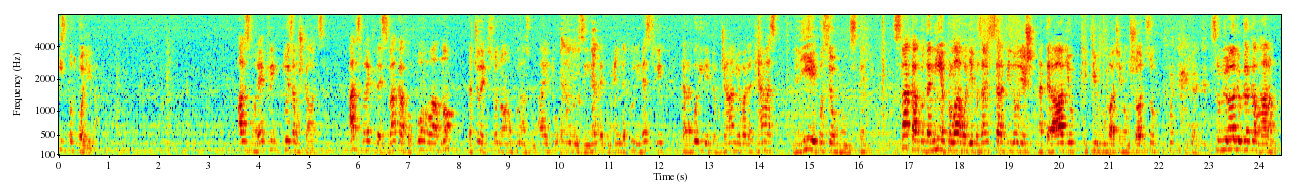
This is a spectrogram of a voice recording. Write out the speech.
ispod koljeva. Ali smo rekli, to je za muškarca. Ali smo rekli da je svakako pohvalno da čovjek shodno onom kuranskom ajetu Udu zinetekum inda kulli mesjidin kada god idete u džami obavljati namaz, lijepo se obucite. Svakako da nije plavo lijepo, zamisli sada ti dođeš na teraviju i ti u kupaćenom šorcu. Sam mi radio kakav haram.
